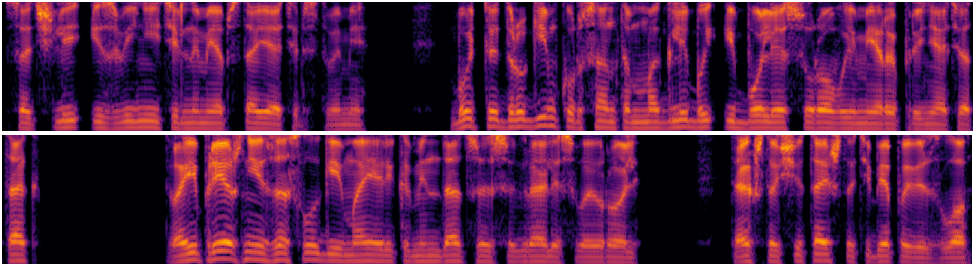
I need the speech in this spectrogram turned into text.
сочли извинительными обстоятельствами. Будь ты другим курсантом, могли бы и более суровые меры принять, а так? Твои прежние заслуги и моя рекомендация сыграли свою роль, так что считай, что тебе повезло.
